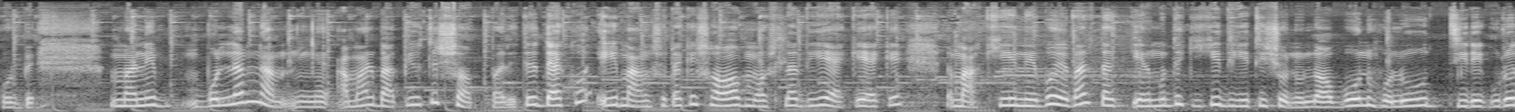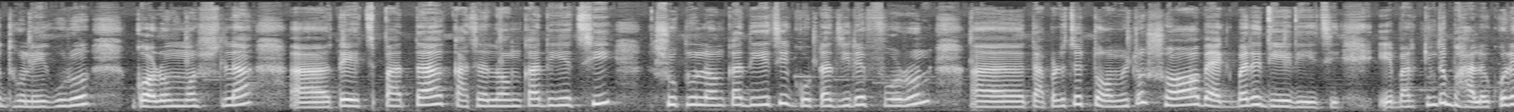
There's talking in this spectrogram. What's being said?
করবে। মানে বললাম না আমার বাপি হচ্ছে সব পারে। তো দেখো, এই মাংসটাকে সব মশলা দিয়ে একে একে মাখিয়ে নেব। এবার তা এর মধ্যে কী কী দিয়েছি শোনো? লবণ, হলুদ, জিরে গুঁড়ো, ধনে গুঁড়ো, গরম মশলা তেজপাতা, কাঁচা লঙ্কা দিয়েছি, শুকনো লঙ্কা দিয়েছি, গোটা জিরে ফোড়ন তারপরে হচ্ছে টমেটো, সব একবারে দিয়ে দিয়েছি। এবার কিন্তু ভালো করে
